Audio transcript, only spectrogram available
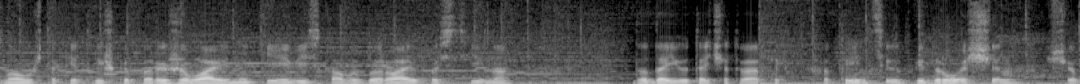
знову ж таки трішки переживаю, не ті війська вибираю постійно. Додаю Т4 піхотинців, підрощин, щоб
